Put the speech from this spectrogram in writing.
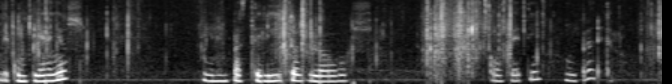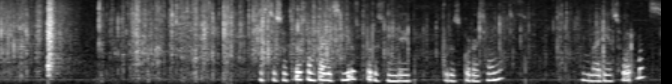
de cumpleaños. Vienen pastelitos, globos, confeti, muy padre también. Estos otros son parecidos, pero son de puros corazones, en varias formas.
